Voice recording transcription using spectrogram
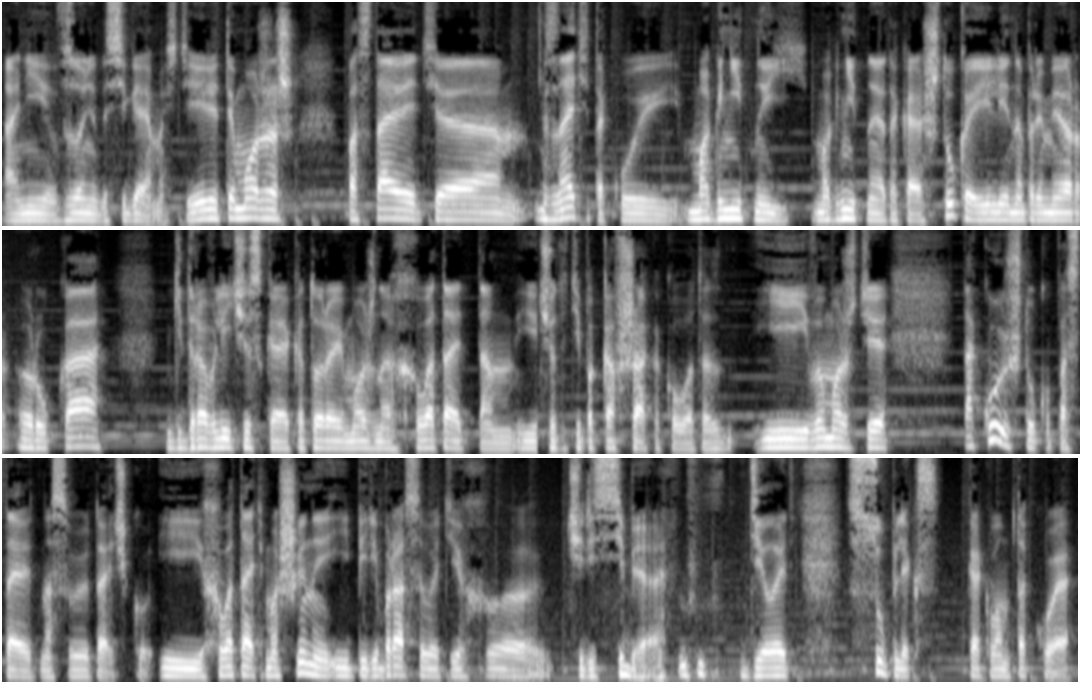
они в зоне досягаемости. Или ты можешь поставить, э, знаете, такой магнитный, магнитная такая штука, или, например, рука гидравлическая, которой можно хватать там и что-то типа ковша какого-то. И вы можете такую штуку поставить на свою тачку и хватать машины и перебрасывать их э, через себя. Делать суплекс, как вам такое.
